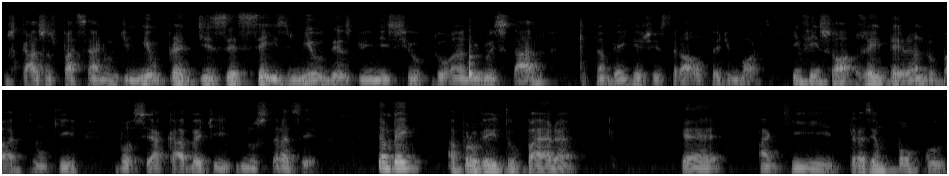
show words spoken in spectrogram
Os casos passaram de mil para 16 mil desde o início do ano no estado, que também registra alta de mortes. Enfim, só reiterando, Babton, que você acaba de nos trazer. Também aproveito para é, aqui trazer um pouco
